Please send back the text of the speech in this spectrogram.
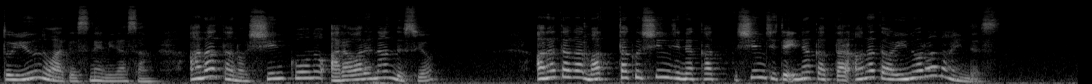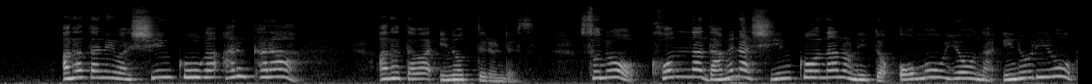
というのはですね皆さんあなたの信仰の表れなんですよ。あなたが全く信じなか信じていなかったらあなたは祈らないんです。あなたには信仰があるからあなたは祈ってるんです。そのこんなダメな信仰なのにと思うような祈りを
